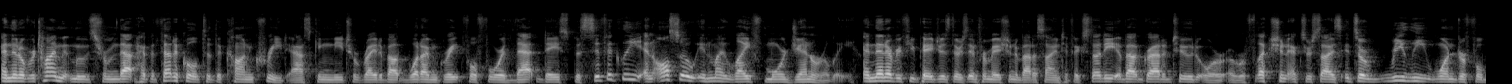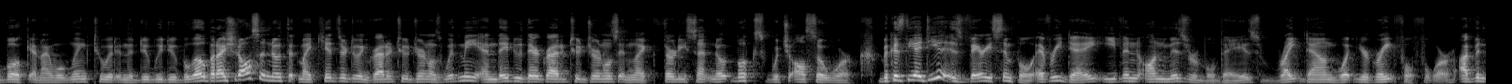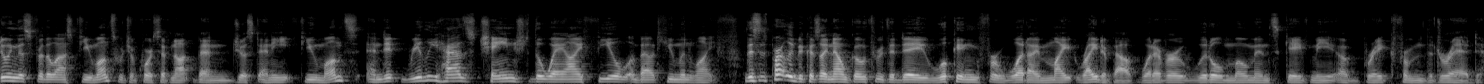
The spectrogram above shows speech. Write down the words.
And then over time it moves from that hypothetical to the concrete, asking me to write about what I'm grateful for that day specifically, and also in my life more generally. And then every few pages there's information about a scientific study about gratitude or a reflection exercise. It's a really wonderful book, and I will link to it in the doobly-doo below. But I should also note that my kids are doing gratitude journals with me, and they do their gratitude journals in like 30 cent notebooks, which also work. Because the idea is very simple. Every day, even on miserable days, write down what you're grateful for. I've been doing this for the last few months, which of course have not been just any few months, and it really has changed the way I feel about human life. This is partly because I now go through the day looking for what I might write about, whatever little moments gave me a break from the dread.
